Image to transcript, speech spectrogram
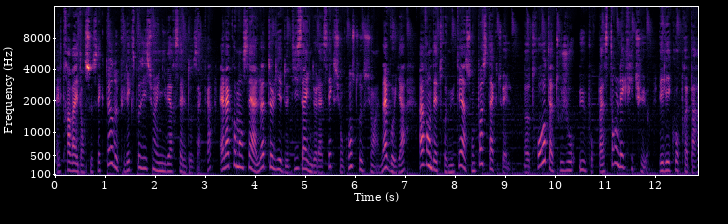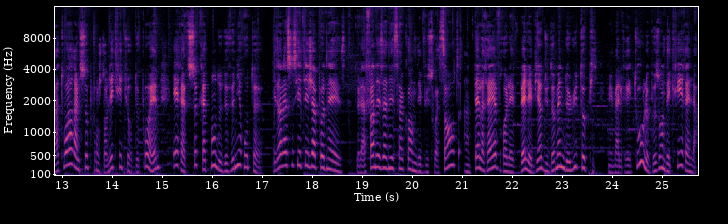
Elle travaille dans ce secteur depuis l'exposition universelle d'Osaka. Elle a commencé à l'atelier de design de la section construction à Nagoya avant d'être mutée à son poste actuel. Notre hôte a toujours eu pour passe-temps l'écriture. Dès les cours préparatoires, elle se plonge dans l'écriture de poèmes et rêve secrètement de devenir auteur. Et dans la société japonaise de la fin des années 50 début 60, un tel rêve relève bel et bien du domaine de l'utopie. Mais malgré tout, le besoin d'écrire est là.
